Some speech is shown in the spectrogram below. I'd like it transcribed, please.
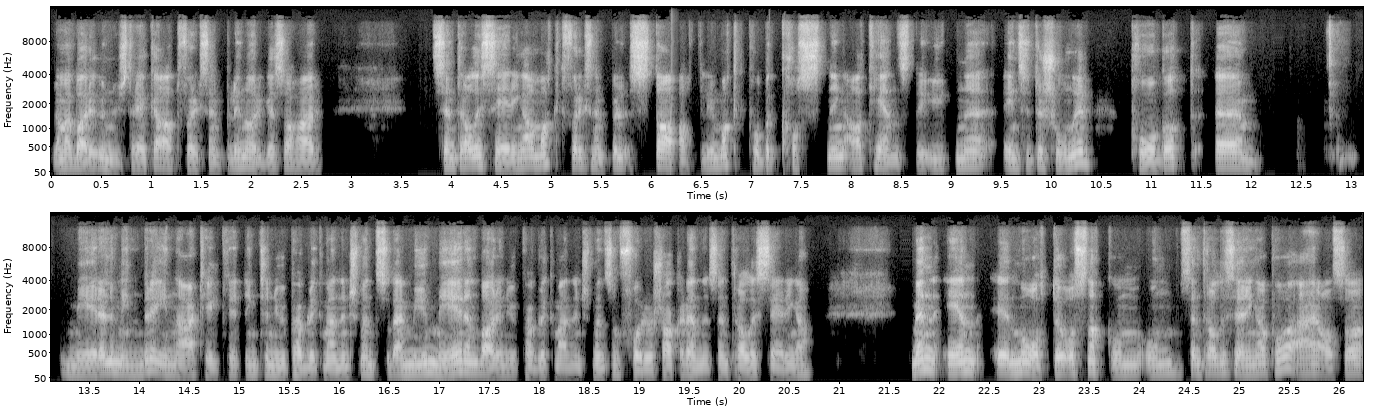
La meg bare understreke at f.eks. i Norge så har sentralisering av makt, f.eks. statlig makt på bekostning av tjenesteytende institusjoner, pågått eh, mer eller mindre i nær tilknytning til New Public Management. Så det er mye mer enn bare New Public Management som forårsaker denne sentraliseringa. Men en, en, måte å snakke om, om sentraliseringa på, er altså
